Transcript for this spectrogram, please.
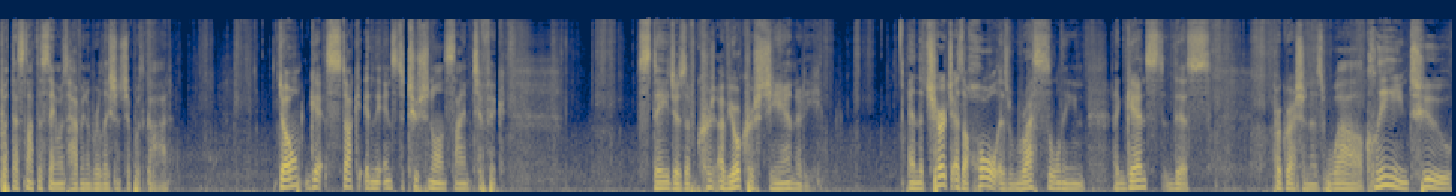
but that's not the same as having a relationship with God. Don't get stuck in the institutional and scientific stages of, of your Christianity. And the church as a whole is wrestling against this progression as well, clinging to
